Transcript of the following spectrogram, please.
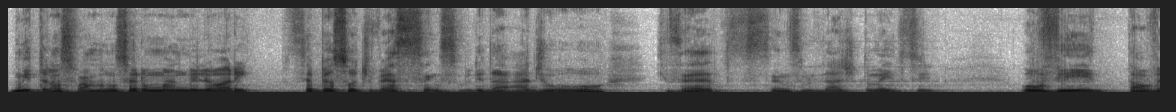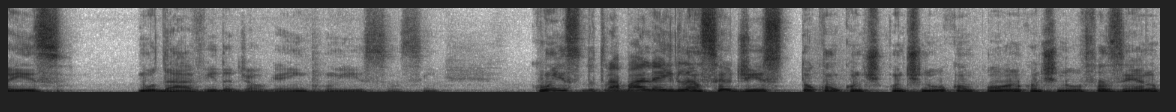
me transforma num ser humano melhor e se a pessoa tivesse sensibilidade ou quiser sensibilidade também de se ouvir, talvez mudar a vida de alguém com isso, assim com isso do trabalho aí lancei o disco, tô com, continuo compondo, continuo fazendo.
